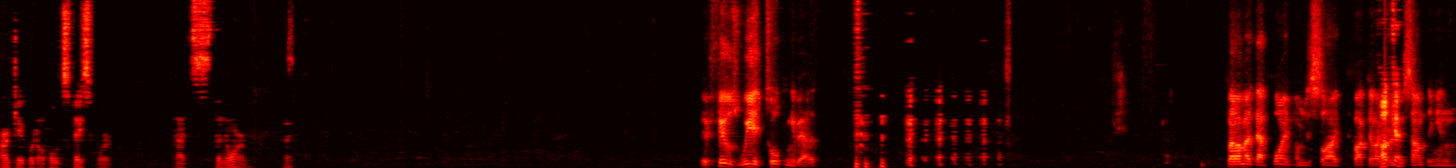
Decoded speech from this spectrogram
aren't able to hold space for it. That's the norm, right? It feels weird talking about it. but I'm at that point. I'm just like, fuck it. I got to do something. And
